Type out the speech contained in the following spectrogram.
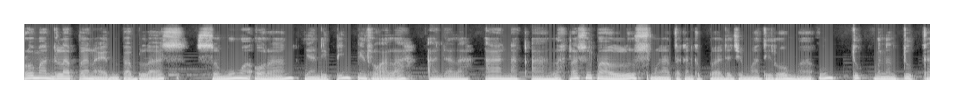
Roma 8 ayat 14, semua orang yang dipimpin roh Allah adalah anak Allah. Rasul Paulus mengatakan kepada jemaat di Roma untuk menentukan,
